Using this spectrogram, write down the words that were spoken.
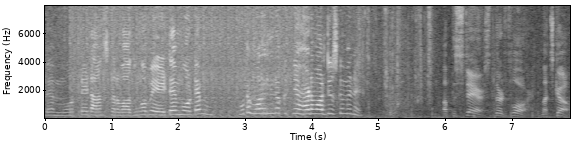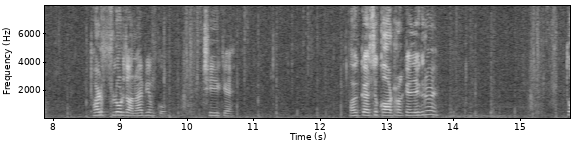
बे मोटे डांस करवा दूँगा बेटे मोटे मोटे मर नहीं रहा कितने हेड मार दी उसके मैंने। Up the stairs, third floor. Let's go. Third floor जाना है अभी हमको। ठीक है। भाई कैसे काट रखे हैं देख रहे हो? तो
